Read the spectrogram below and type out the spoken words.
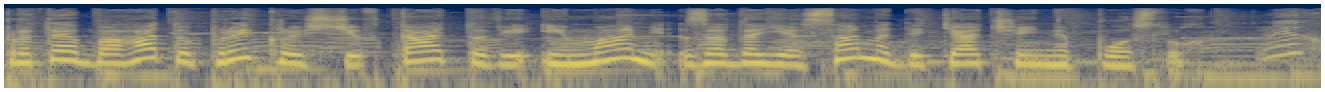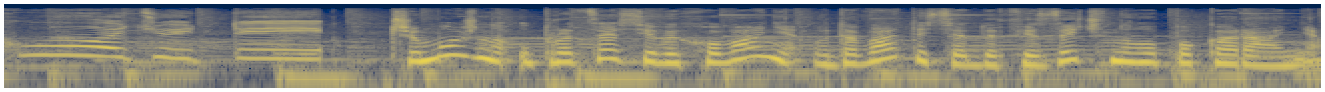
Проте багато прикрощів татові і мамі задає саме дитячий непослух. Не хочу йти. Чи можна у процесі виховання вдаватися до фізичного покарання?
